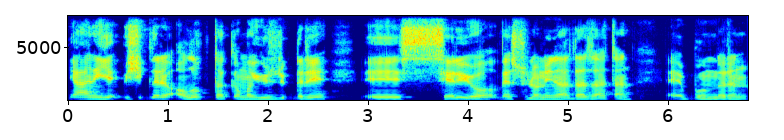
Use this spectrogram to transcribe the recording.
Yani 70'likleri alıp takıma yüzlükleri e, seriyor ve Slonina da zaten e, bunların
